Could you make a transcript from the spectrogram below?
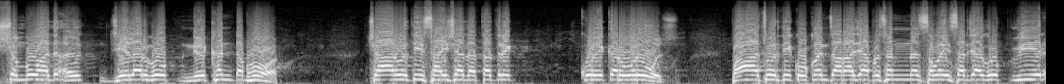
शंभूवाद जेलर ग्रुप निळखंठ भोर. चार वरती साईशा दत्तात्रय कोळेकर वळूज पाच वरती कोकणचा राजा प्रसन्न सवय सर्जा ग्रुप वीर.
